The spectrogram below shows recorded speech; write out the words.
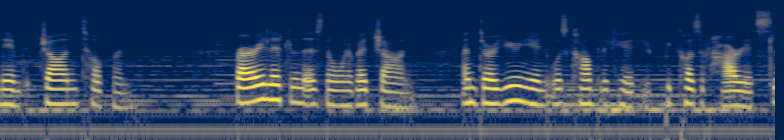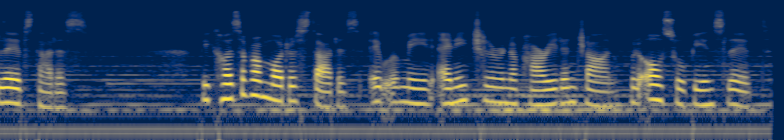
named John Tubman. Very little is known about John, and their union was complicated because of Harriet's slave status. Because of her mother's status, it would mean any children of Harriet and John would also be enslaved.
